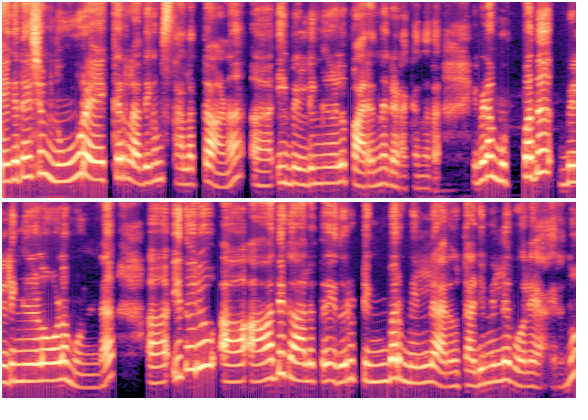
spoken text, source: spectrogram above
ഏകദേശം നൂറ് ഏക്കറിലധികം സ്ഥലത്താണ് ഈ ബിൽഡിങ്ങുകൾ പരന്നു കിടക്കുന്നത്. ഇവിടെ മുപ്പത് ബിൽഡിങ്ങുകളോളം ഉണ്ട്. ഇതൊരു ആദ്യകാലത്ത് ഇതൊരു ടിമ്പർ മില്ലായിരുന്നു തടിമില്ല് പോലെയായിരുന്നു.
